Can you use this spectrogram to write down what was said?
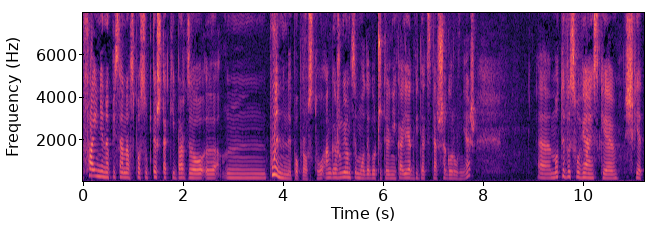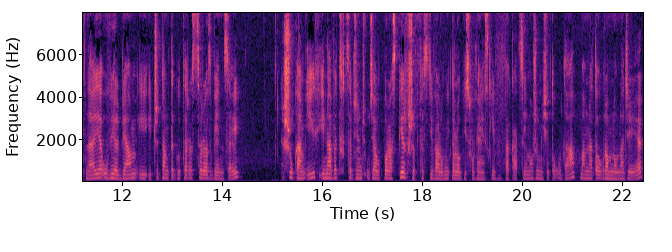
Fajnie napisana w sposób też taki bardzo e, mm, płynny po prostu, angażujący młodego czytelnika i jak widać starszego również. E, Motywy słowiańskie świetne, ja uwielbiam i, i czytam tego teraz coraz więcej. Szukam ich i nawet chcę wziąć udział po raz pierwszy w Festiwalu Mitologii Słowiańskiej w wakacje. Może mi się to uda, mam na to ogromną nadzieję.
